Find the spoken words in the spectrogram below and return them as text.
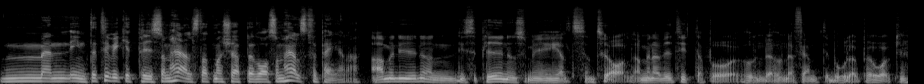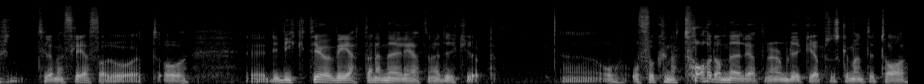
Men inte till vilket pris som helst, att man köper vad som helst för pengarna. Ja, men det är ju den disciplinen som är helt central. Jag menar, vi tittar på 100-150 bolag per år, kanske till och med fler förra året. Och eh, det viktiga är att veta när möjligheterna dyker upp. Eh, och för att kunna ta de möjligheterna när de dyker upp så ska man inte ta,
